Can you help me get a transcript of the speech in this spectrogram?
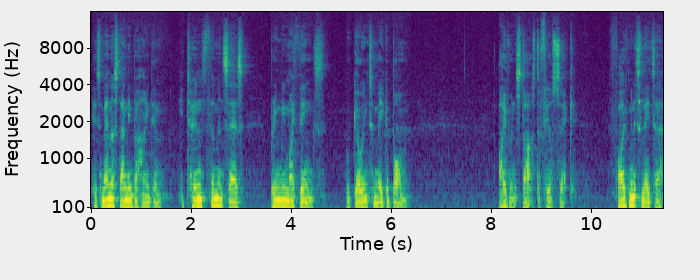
His men are standing behind him. He turns to them and says, Bring me my things. We're going to make a bomb. Ivan starts to feel sick. Five minutes later,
